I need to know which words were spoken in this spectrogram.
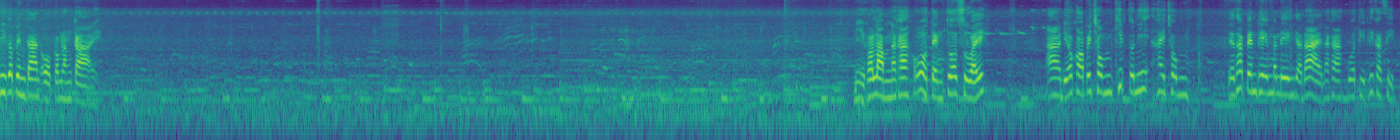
นี่ก็เป็นการออกกำลังกาย นี่เขาลำนะคะ โอ้ แต่งตัวสวย อ่าเดี๋ยวขอไปชมคลิปตัวนี้ให้ชม เดี๋ยวถ้าเป็นเพลงบรรเลงจะได้นะคะกลัวติดลิขสิทธิ์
